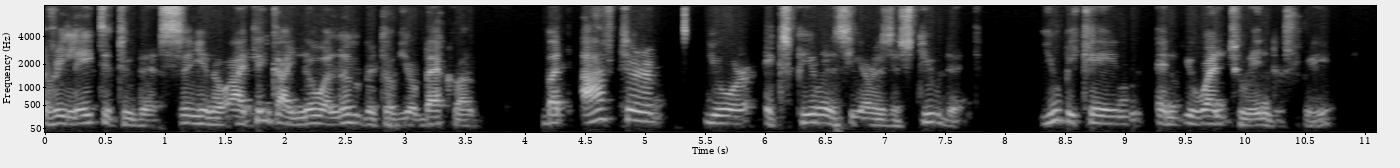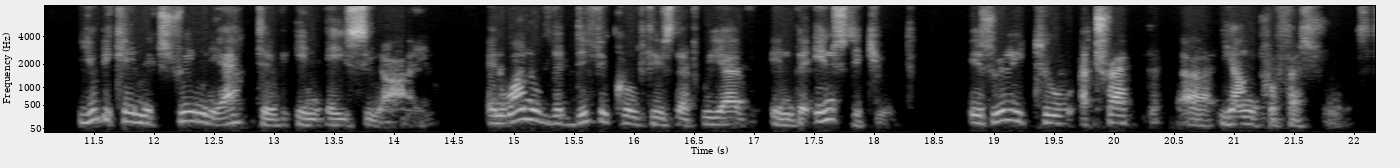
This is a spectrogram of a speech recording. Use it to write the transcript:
related to this. You know, I think I know a little bit of your background, but after your experience here as a student, you became and you went to industry. You became extremely active in ACI. And one of the difficulties that we have in the Institute is really to attract uh, young professionals.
